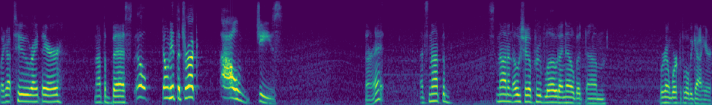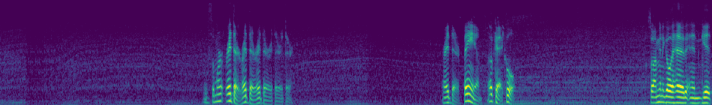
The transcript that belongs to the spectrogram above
So I got two right there. Not the best. Oh, don't hit the truck. Oh, jeez. Alright. That's not the... It's not an OSHA-approved load, I know, but, um... We're gonna work with what we got here. Somewhere? Right there, right there, right there, right there, right there. Right there. Bam. Okay, cool. So I'm going to go ahead and get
